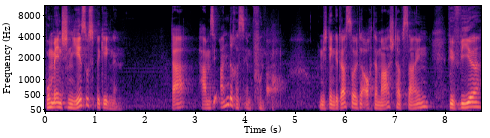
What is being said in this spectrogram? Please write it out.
wo Menschen Jesus begegnen, da haben sie anderes empfunden. Und ich denke, das sollte auch der Maßstab sein, wie wir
